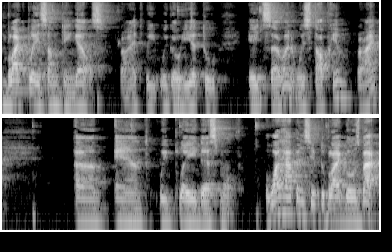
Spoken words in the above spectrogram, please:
black plays something else, right? We we go here to h7, we stop him, right? Um, and we play this move. what happens if the black goes back?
